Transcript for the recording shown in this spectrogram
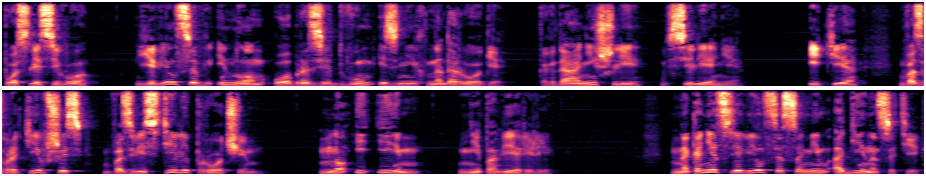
После сего явился в ином образе двум из них на дороге, когда они шли в селение. И те, возвратившись, возвестили прочим, но и им не поверили. Наконец явился самим одиннадцати,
